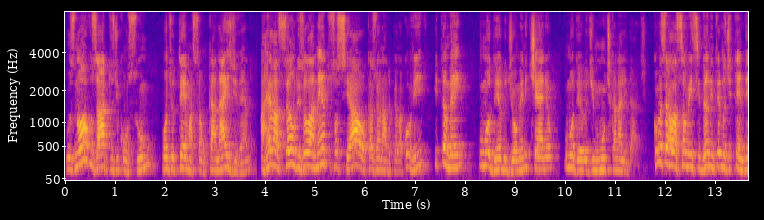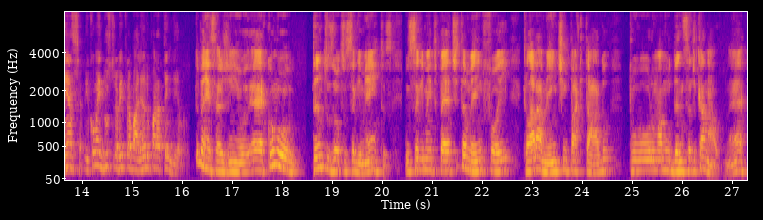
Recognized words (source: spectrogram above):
os novos hábitos de consumo, onde o tema são canais de venda, a relação do isolamento social ocasionado pela Covid e também o modelo de omnichannel, o modelo de multicanalidade. Como essa relação vem se dando em termos de tendência e como a indústria vem trabalhando para atendê-la? Muito bem, Serginho. É, como tantos outros segmentos, o segmento pet também foi claramente impactado por uma mudança de canal. Né?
